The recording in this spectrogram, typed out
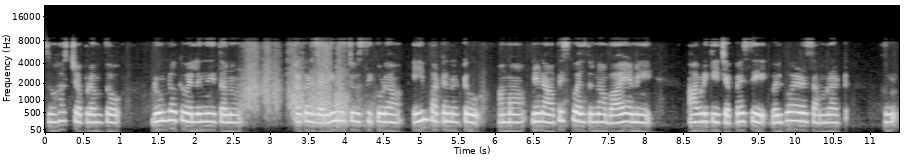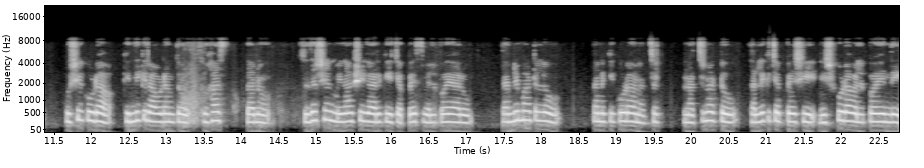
సుహాస్ చెప్పడంతో రూమ్లోకి వెళ్ళింది తను. అక్కడ జరిగింది చూసి కూడా ఏం పట్టనట్టు అమ్మ నేను ఆఫీస్కి వెళ్తున్నా బాయ్ అని ఆవిడికి చెప్పేసి వెళ్ళిపోయాడు సమ్రాట్. ఖుషి కూడా కిందికి రావడంతో సుహాస్ తను సుదర్శన్ మీనాక్షి గారికి చెప్పేసి వెళ్ళిపోయారు. తండ్రి మాటలు తనకి కూడా నచ్చ నచ్చినట్టు తల్లికి చెప్పేసి నిషి కూడా వెళ్ళిపోయింది.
